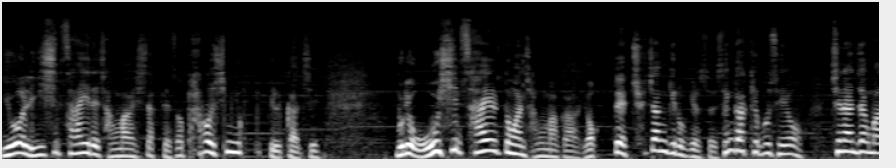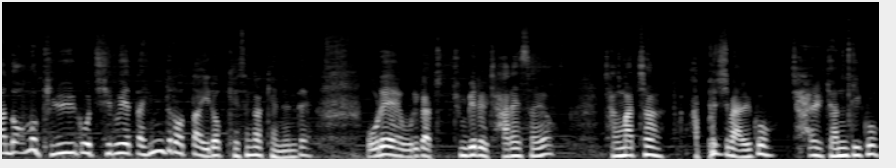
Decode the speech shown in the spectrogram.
6월 24일에 장마가 시작돼서 8월 16일까지 무려 54일 동안 장마가 역대 최장 기록이었어요. 생각해 보세요. 지난 장마 너무 길고 지루했다, 힘들었다 이렇게 생각했는데 올해 우리가 준비를 잘해서요. 장마철 아프지 말고 잘 견디고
